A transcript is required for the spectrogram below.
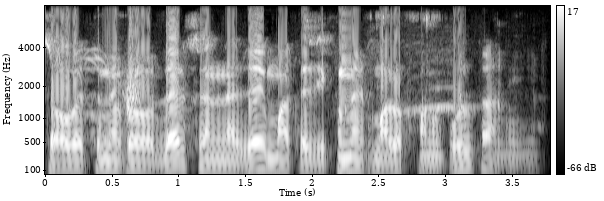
તો હવે તમે કરો દર્શન ને જય માતાજી. કમેન્ટમાં લખવાનું ભૂલતા નહીં.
